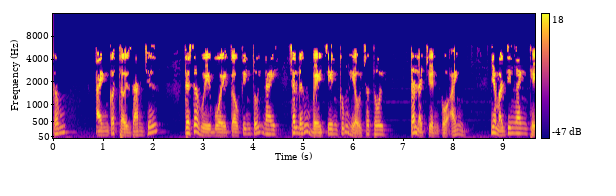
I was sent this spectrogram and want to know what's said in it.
không? Anh có thời gian chứ? Tôi sẽ hủy buổi cầu kinh tối nay, chắc đứng bề trên cũng hiểu cho tôi. Đó là chuyện của anh. Nhưng mà riêng anh thì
